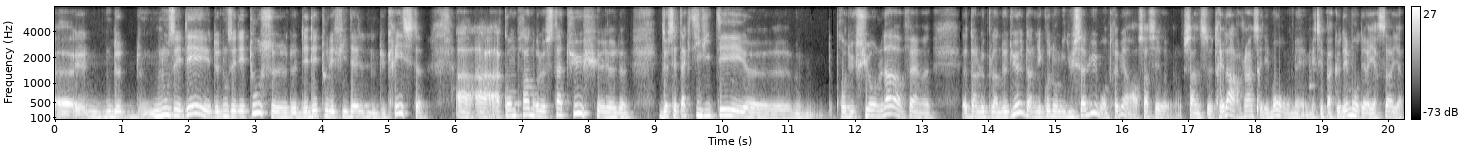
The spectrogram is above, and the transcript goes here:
Euh, de, nous aider, de nous aider tous, d'aider tous les fidèles du Christ à, comprendre le statut euh, de, cette activité euh, de production là, enfin, dans le plan de Dieu, dans l'économie du salut. Bon, très bien. Alors ça, c'est sens très large, hein, c'est des mots, mais, mais c'est pas que des mots. Derrière ça, il y a,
